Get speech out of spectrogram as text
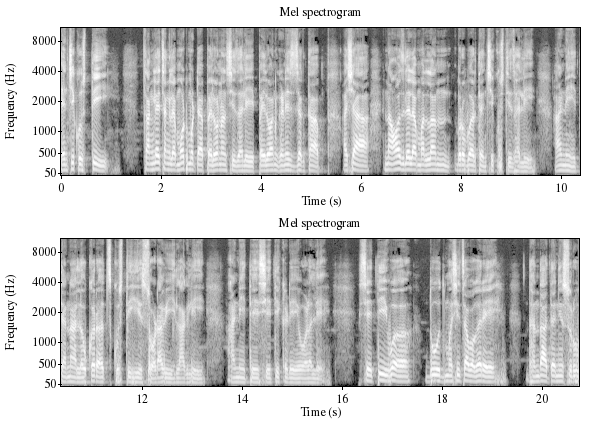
त्यांची कुस्ती चांगल्या चांगल्या मोठमोठ्या पैलवानांशी झाली. पैलवान गणेश जगताप अशा नावाजलेल्या मल्लांबरोबर त्यांची कुस्ती झाली आणि त्यांना लवकरच कुस्ती ही सोडावी लागली आणि ते शेतीकडे वळले. शेती व दूध म्हशीचा वगैरे धंदा त्यांनी सुरू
